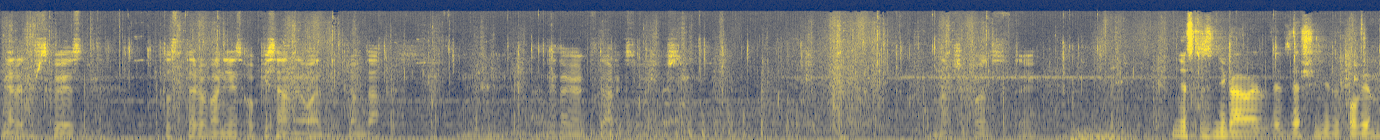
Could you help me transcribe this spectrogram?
w miarę to wszystko jest, to sterowanie jest opisane ładnie, prawda? Nie tak jak w Dark Soul właśnie. Na przykład tutaj Niestety nie grałem, więc ja się nie wypowiem.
